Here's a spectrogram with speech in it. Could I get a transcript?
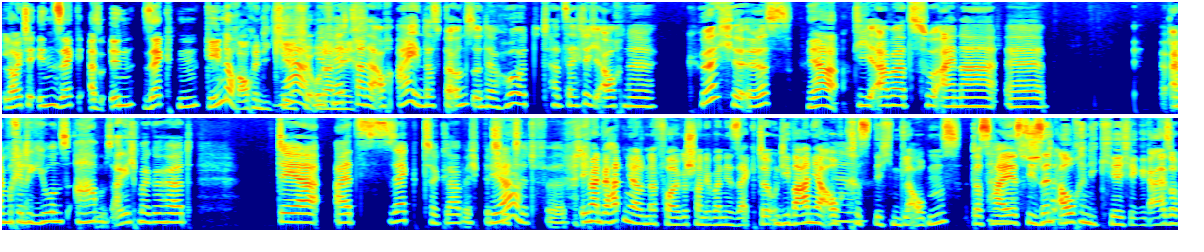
Leute, Insek, also Insekten gehen doch auch in die Kirche, ja, mir oder fällt nicht? gerade auch ein, dass bei uns in der Hood tatsächlich auch eine Kirche ist, Ja, die aber zu einer äh, einem Religionsabend, sage ich mal, gehört, der als Sekte, glaube ich, betitelt wird. Ich meine, wir hatten ja eine Folge schon über eine Sekte und die waren ja auch Ja. christlichen Glaubens. Das Ja, heißt, die sind auch in die Kirche gegangen. Also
